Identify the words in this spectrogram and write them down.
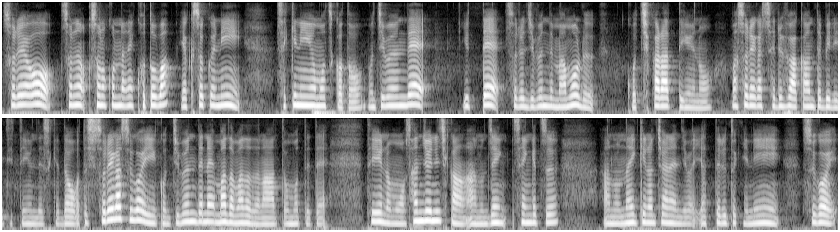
それをそのそのこんなね言葉約束に責任を持つこともう自分で言ってそれを自分で守るこう力っていうのまあ、それがセルフアカウンタビリティって言うんですけど私それがすごいこう自分でねまだまだだなと思っててっていうのも30日間あの前先月あのナイキのチャレンジはやってる時にすごい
